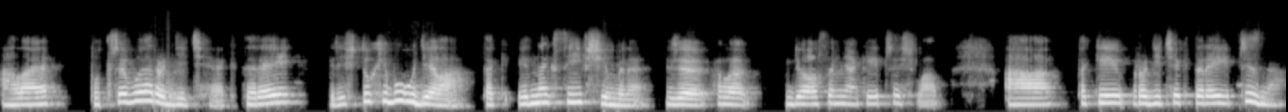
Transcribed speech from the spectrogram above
ale potřebuje rodiče, který, když tu chybu udělá, tak jednak si ji všimne, že hele, udělal jsem nějaký přešlap a taky rodiče, který přizná,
